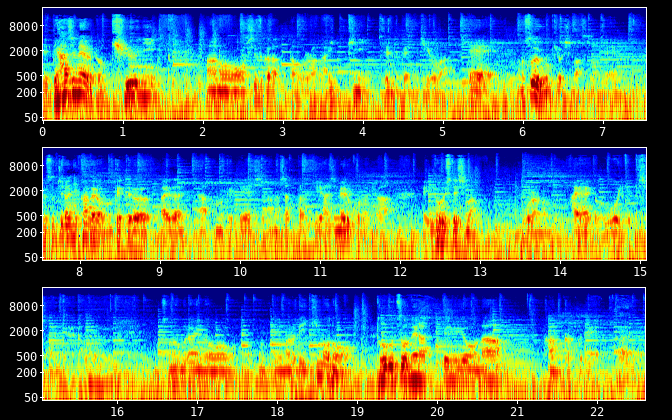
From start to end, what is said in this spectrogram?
で出始めると急にあの静かだったオーロラが一気に全体に広がってものすごい動きをしますのででそちらにカメラを向けてる間あ向けてあのシャッターを切り始める頃には移動してしまう。オーロラのハイライトが動いててしまっているそのぐらいの本当にまるで生き物を動物を狙っているような感覚で、えー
